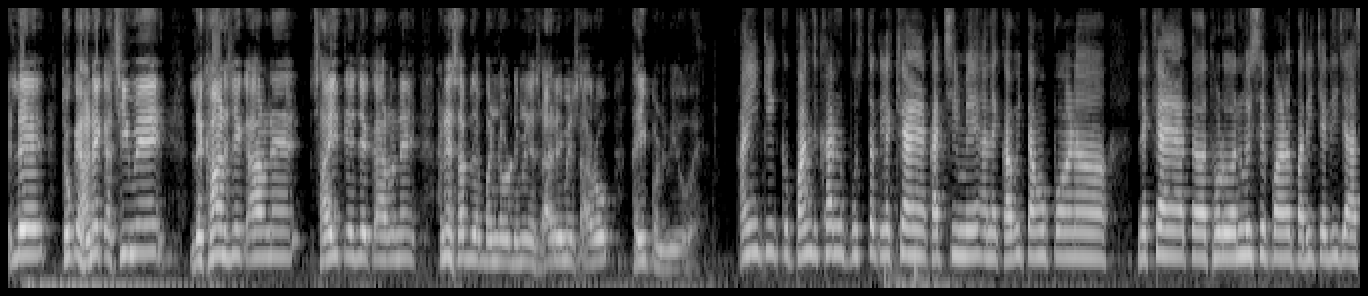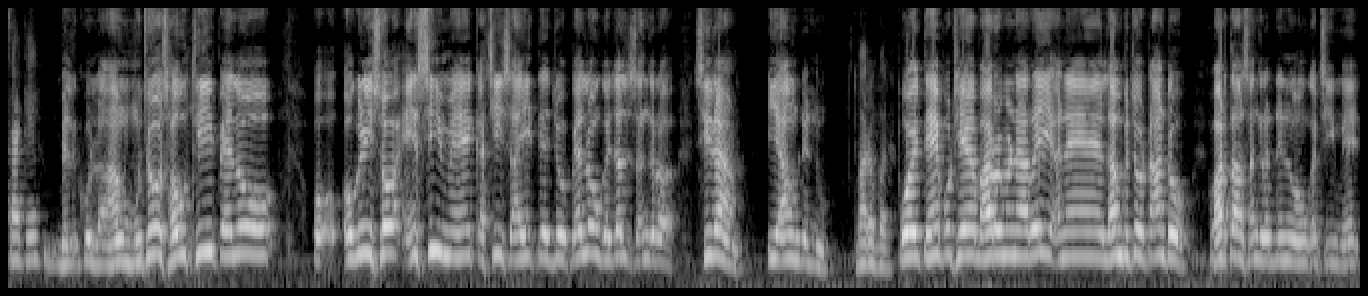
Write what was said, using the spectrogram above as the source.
એટલે જોકે હાણે કચ્છી મેં લખાણ જે કારણે, સાહિત્ય જે કારણે અને શબ્દ બંડોળ મેં સારે મેં સારો થઈ પણ વિયો હોય. અહીં કંઈક પંચખાન પુસ્તક લખ્યા કચ્છી મેં અને કવિતાઓ પણ લખ્યા તો થોડું અન્વિષે પણ પરિચય દી જા સાકે બિલકુલ. હા મુજો સૌથી પહેલો ઓગણીસો એસી મેં કચ્છી સાહિત્ય જો પહેલો ગઝલ સંગ્રહ સિરાણ ઈ આઉન્ડનું બરોબર. પોઈ તે પૂઠિયા બારો મહિના રહી અને લંબચો ટાંટો વાર્તા સંગ્રહ દેનું હું કચ્છી મેં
